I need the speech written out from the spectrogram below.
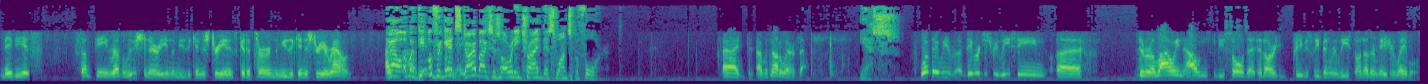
Maybe it's something revolutionary in the music industry and it's going to turn the music industry around. Well, but people forget Starbucks has already tried this once before. Uh, I was not aware of that. Yes. Well, they were they were just releasing. Uh, they were allowing albums to be sold that had already previously been released on other major labels.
